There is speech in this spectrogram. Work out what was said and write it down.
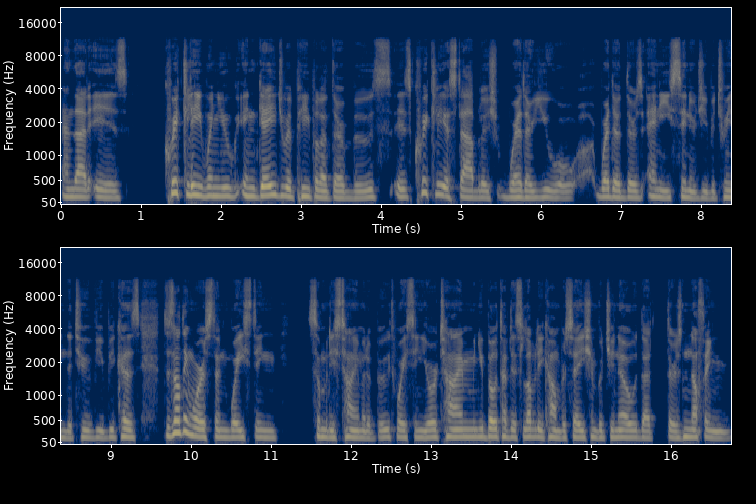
and that is quickly when you engage with people at their booths is quickly establish whether you whether there's any synergy between the two of you because there's nothing worse than wasting somebody's time at a booth wasting your time and you both have this lovely conversation but you know that there's nothing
